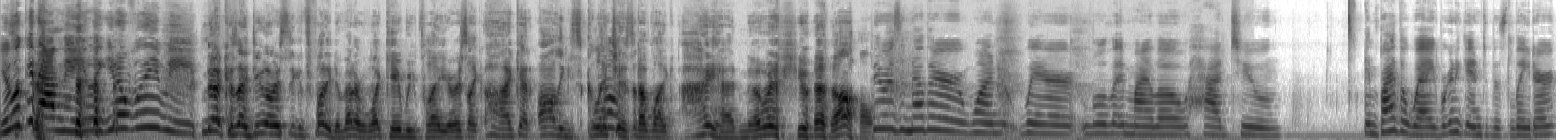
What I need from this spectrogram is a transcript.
you're looking at me like you don't believe me No, because I do always think it's funny. No matter what game we play, you're always like, "Oh, I got all these glitches," and I'm like, "I had no issue at all." There was another one where Lola and Milo had to. And by the way, we're gonna get into this later,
